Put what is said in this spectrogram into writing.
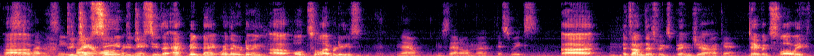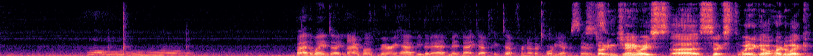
Still Um, haven't seen did you see? Did me. you see the at midnight where they were doing uh, old celebrities? No, is that on the this week's? Uh, it's on this week's binge. Yeah. Okay. David Slowey. Oh. By the way, Doug and I are both very happy that At Midnight got picked up for another 40 episodes. Starting January uh, sixth. way to go, Hardwick.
